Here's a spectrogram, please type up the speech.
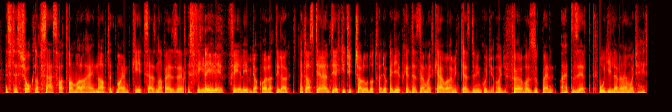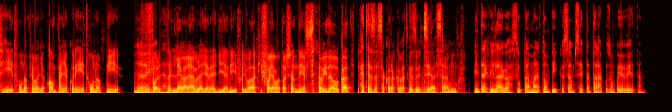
Ez, ez sok nap, 160 valahány nap, tehát majdnem 200 nap, ez, ez fél, fél év, év. Fél év gyakorlatilag. Tehát azt jelenti, egy kicsit csalódott vagyok egyébként ezzel, majd kell valamit kezdenünk, hogy, hogy fölhozzuk, mert hát azért úgy illene, nem, hogy 7 hónapja megy a kampány, akkor 7 hónapnyi Ja, igen. hogy legalább legyen egy ilyen ív, hogy valaki folyamatosan nézze a videókat. Hát ez lesz akkor a következő célszámunk. Fintek világa, Szupán Márton Pik, köszönöm szépen, találkozunk a jövő héten.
